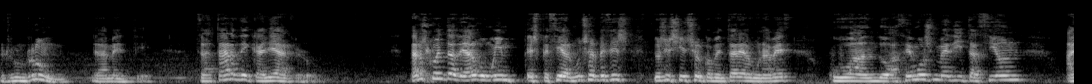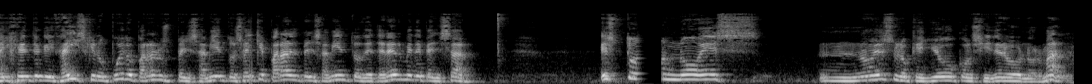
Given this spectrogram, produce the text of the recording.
rum rum de la mente, tratar de callarlo. Daros cuenta de algo muy especial. Muchas veces, no sé si he hecho el comentario alguna vez, cuando hacemos meditación, hay gente que dice, ay, es que no puedo parar los pensamientos, hay que parar el pensamiento, detenerme de pensar. Esto no es, no es lo que yo considero normal.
